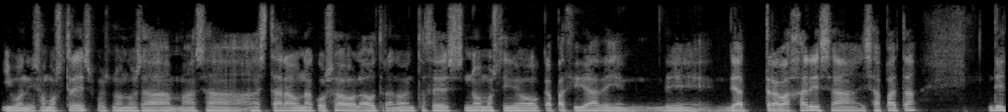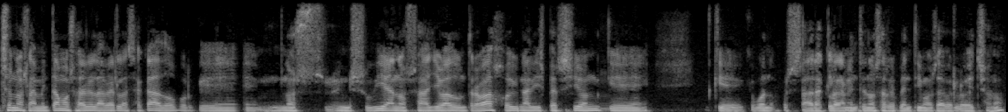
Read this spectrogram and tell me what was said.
y bueno, y somos tres, pues no nos da más a, a, estar a una cosa o la otra, ¿no? Entonces no hemos tenido capacidad de, de, de trabajar esa, esa pata. De hecho, nos lamentamos haber el haberla sacado porque nos, en su día nos ha llevado un trabajo y una dispersión que, que, que, bueno, pues ahora claramente nos arrepentimos de haberlo hecho, ¿no?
